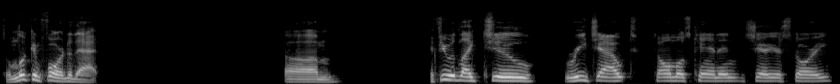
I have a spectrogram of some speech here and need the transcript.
So I'm looking forward to that. Um, if you would like to reach out to Almost Canon, share your story,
